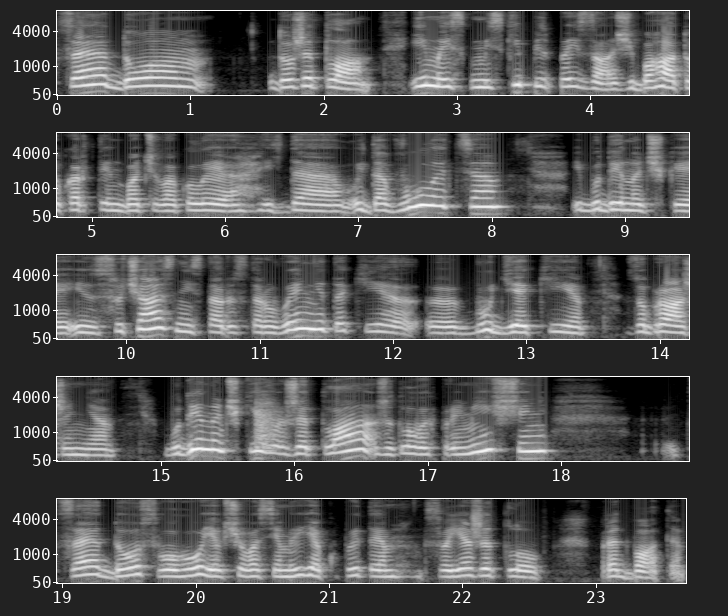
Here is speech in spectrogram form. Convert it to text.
це до, до житла. І міські пейзажі. Багато картин бачила, коли йде, йде вулиця, і будиночки, і сучасні, і старовинні такі, е, будь-які зображення будиночків, житла, житлових приміщень. Це до свого, якщо у вас є мрія, купити своє житло, придбати.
